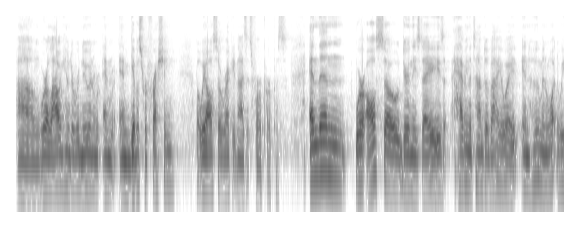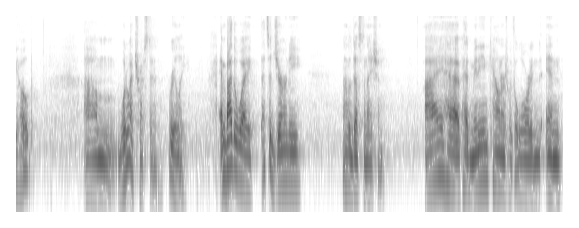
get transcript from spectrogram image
Um, we're allowing Him to renew and, and, and give us refreshing, but we also recognize it's for a purpose. And then we're also, during these days, having the time to evaluate in whom and what do we hope? Um, what do I trust in, really? And by the way, that's a journey, not a destination. I have had many encounters with the Lord in, in,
